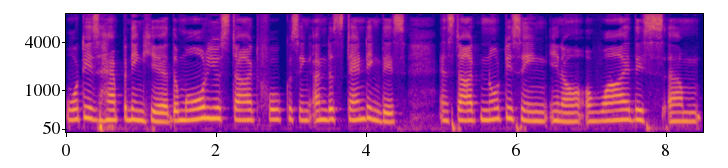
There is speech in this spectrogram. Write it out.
what is happening here, the more you start focusing, understanding this, and start noticing, you know, why this um,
